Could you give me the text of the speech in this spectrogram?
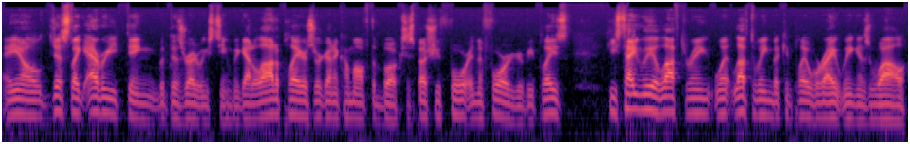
And, you know, just like everything with this Red Wings team, we got a lot of players who are going to come off the books, especially for in the forward group. He plays. He's technically a left wing, left wing, but can play right wing as well.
